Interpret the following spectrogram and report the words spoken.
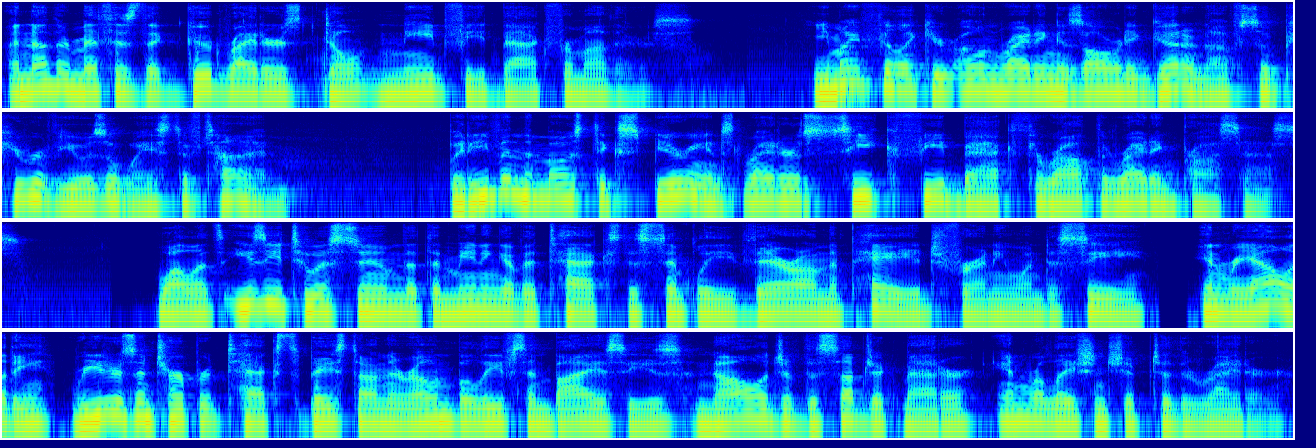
Another myth is that good writers don't need feedback from others. You might feel like your own writing is already good enough, so peer review is a waste of time. But even the most experienced writers seek feedback throughout the writing process. While it's easy to assume that the meaning of a text is simply there on the page for anyone to see, in reality, readers interpret texts based on their own beliefs and biases, knowledge of the subject matter, and relationship to the writer.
